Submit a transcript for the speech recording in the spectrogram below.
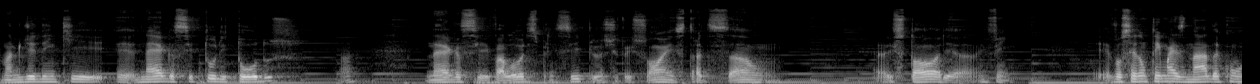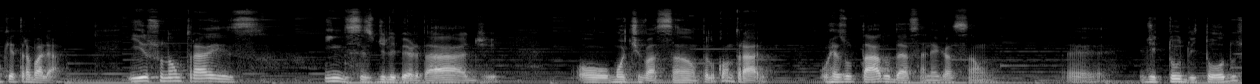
Na medida em que é, nega-se tudo e todos, né? nega-se valores, princípios, instituições, tradição, é, história, enfim, é, você não tem mais nada com o que trabalhar. E isso não traz índices de liberdade, ou motivação, pelo contrário, o resultado dessa negação é, de tudo e todos,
